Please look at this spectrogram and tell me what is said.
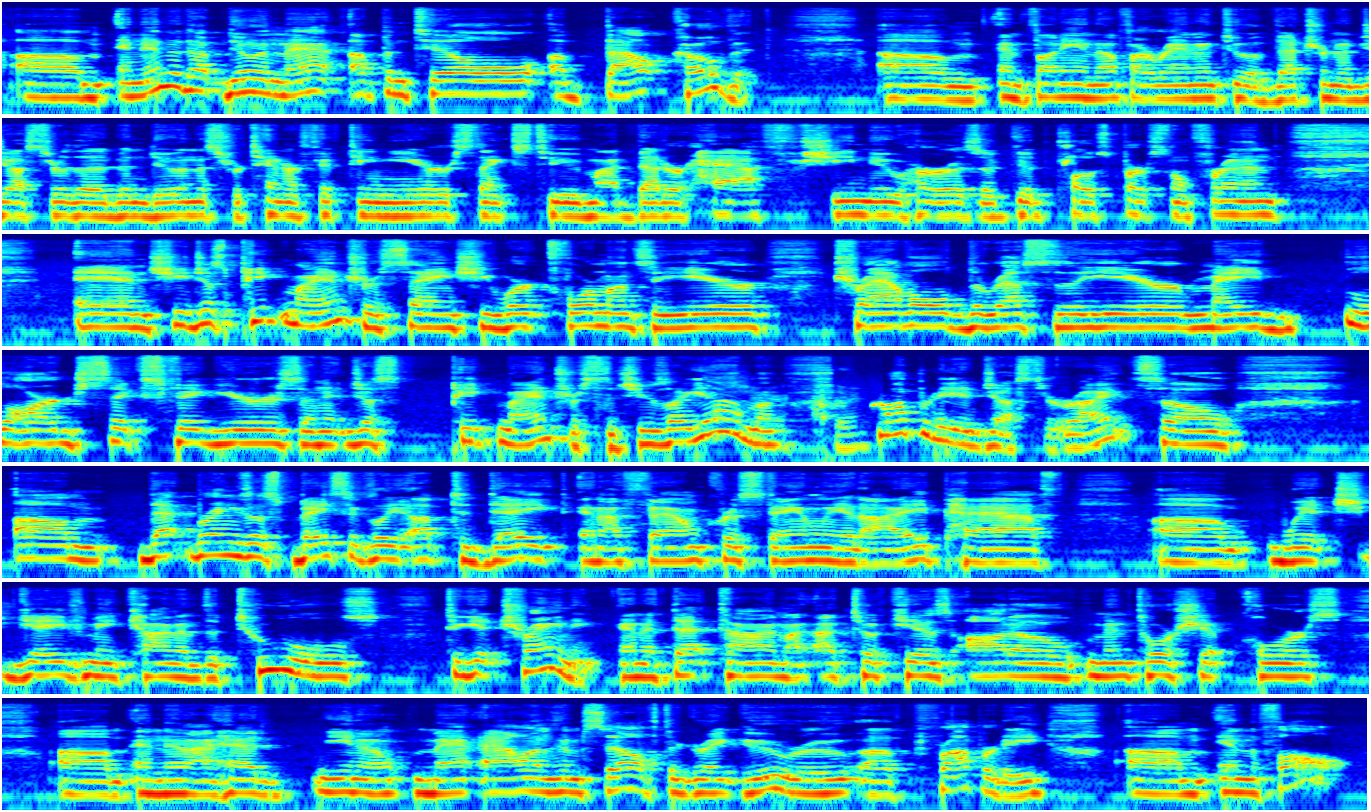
um, and ended up doing that up until about COVID. Um, and funny enough, I ran into a veteran adjuster that had been doing this for 10 or 15 years, thanks to my better half. She knew her as a good, close personal friend. and she just piqued my interest saying she worked four months a year traveled the rest of the year made large six figures and it just piqued my interest and she was like yeah i'm a sure. property adjuster right so um, that brings us basically up to date and i found chris stanley at ia path um, which gave me kind of the tools to get training. And at that time, I, I took his auto mentorship course. Um, and then I had, you know, Matt Allen himself, the great guru of property, um, in the fall.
